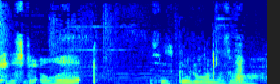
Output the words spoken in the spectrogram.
Okay, this better work. This is good one as well.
